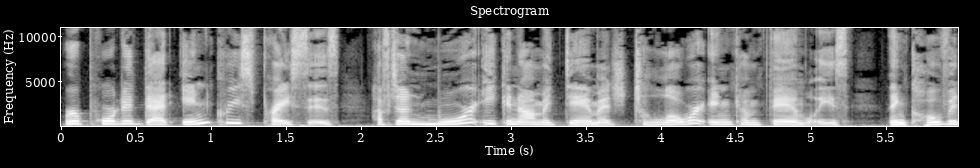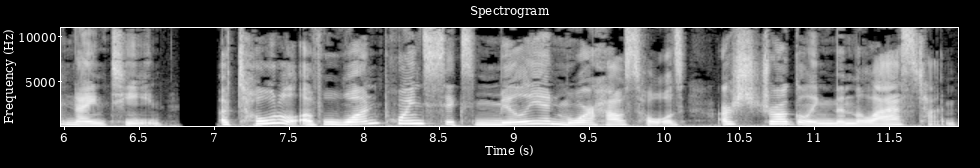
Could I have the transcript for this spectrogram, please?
reported that increased prices have done more economic damage to lower income families than COVID 19. A total of 1.6 million more households are struggling than the last time,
